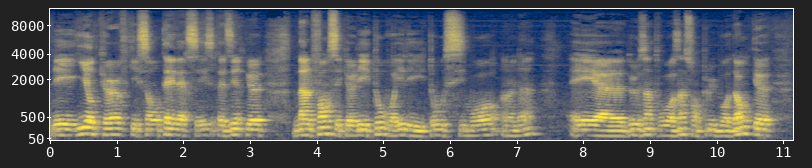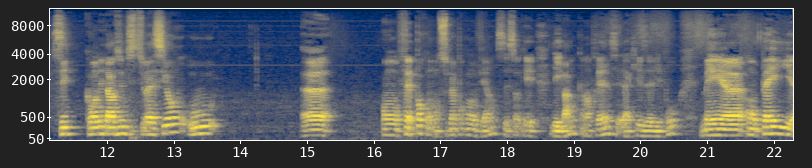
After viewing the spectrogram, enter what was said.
les yield curves qui sont inversés, c'est-à-dire que dans le fond, c'est que les taux, vous voyez, les taux 6 mois, 1 an, et 2 euh, ans, 3 ans sont plus bas. Donc, euh, c'est qu'on est dans une situation où euh, on fait pas, on se fait pas confiance, c'est ça que les banques entre elles, c'est la crise de dépôt, mais on paye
